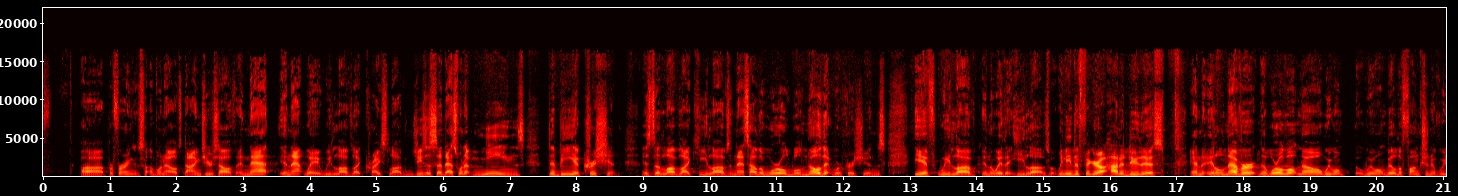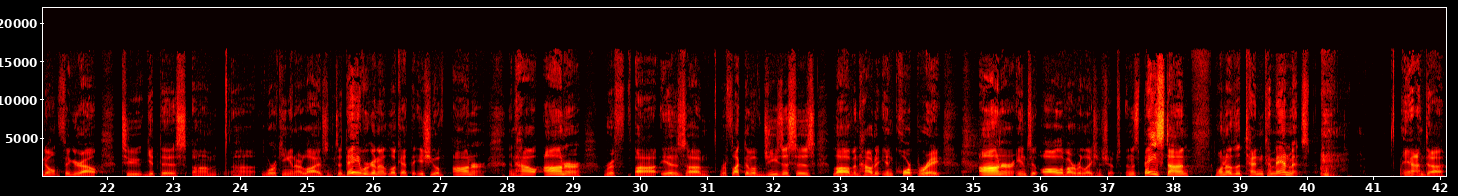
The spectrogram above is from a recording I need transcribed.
uh, preferring someone else, dying to yourself. And that, in that way, we love like Christ loved. And Jesus said that's what it means to be a Christian, is to love like he loves. And that's how the world will know that we're Christians if we love in the way that he loves. But we need to figure out how to do this, and it'll never, the world won't know, we won't, we won't be able to function if we don't figure out to get this um, uh, working in our lives. And today we're going to look at the issue of honor and how honor ref, uh, is um, reflective of Jesus' love and how to incorporate honor into all of our relationships. And it's based on one of the Ten Commandments. and uh,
